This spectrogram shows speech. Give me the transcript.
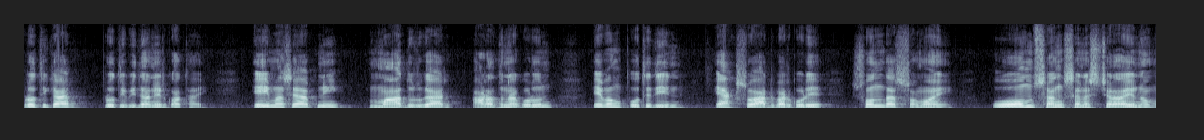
প্রতিকার প্রতিবিধানের কথায়। এই মাসে আপনি মা দুর্গার আরাধনা করুন এবং প্রতিদিন একশো আটবার করে সন্ধ্যার সময় ওম সং শনশ্চরায় নম।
